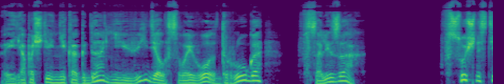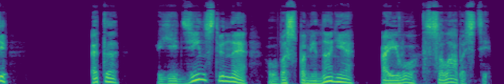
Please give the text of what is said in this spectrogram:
Я почти никогда не видел своего друга в слезах. В сущности, это единственное воспоминание о его слабости.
